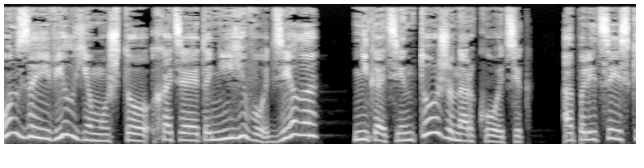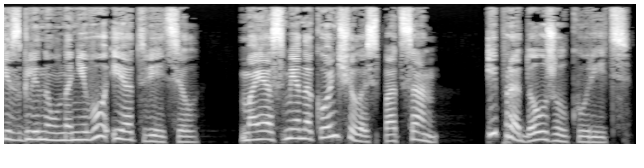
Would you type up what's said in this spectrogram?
Он заявил ему, что, хотя это не его дело, никотин тоже наркотик, а полицейский взглянул на него и ответил, «Моя смена кончилась, пацан и продолжил курить.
